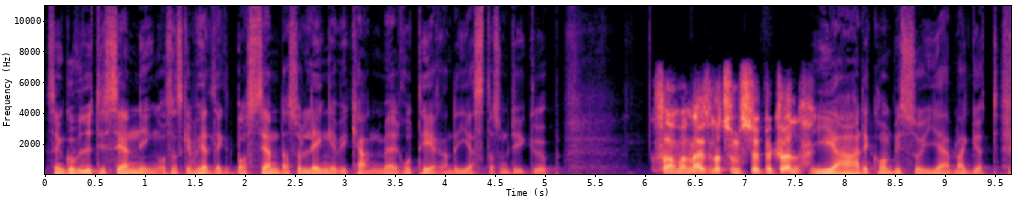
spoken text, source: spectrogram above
Sen går vi ut i sändning och sen ska vi helt enkelt bara sända så länge vi kan med roterande gäster som dyker upp. Fan vad nice, det låter som en superkväll. Ja, det kommer bli så jävla gött.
